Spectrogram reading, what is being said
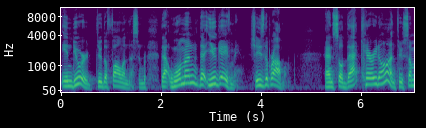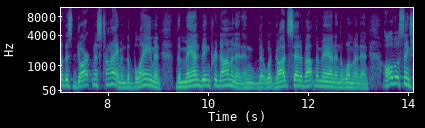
endured through the fallenness. And that woman that you gave me, she's the problem. And so that carried on through some of this darkness time and the blame and the man being predominant and that what God said about the man and the woman and all those things.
